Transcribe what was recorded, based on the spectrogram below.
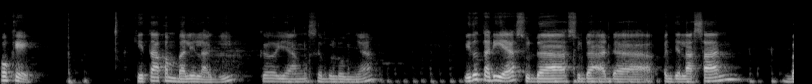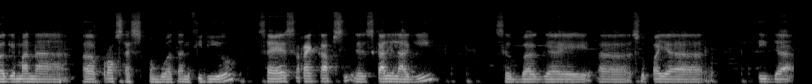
oke, okay. kita kembali lagi ke yang sebelumnya. Itu tadi ya sudah sudah ada penjelasan bagaimana uh, proses pembuatan video. Saya rekap sekali lagi sebagai uh, supaya tidak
